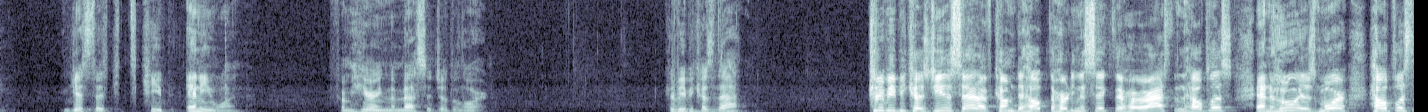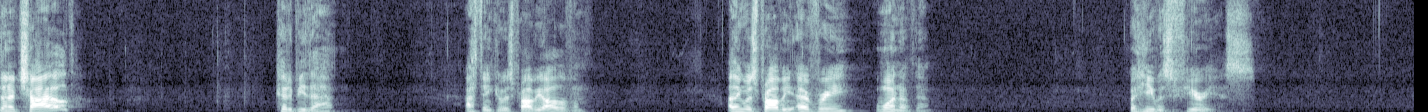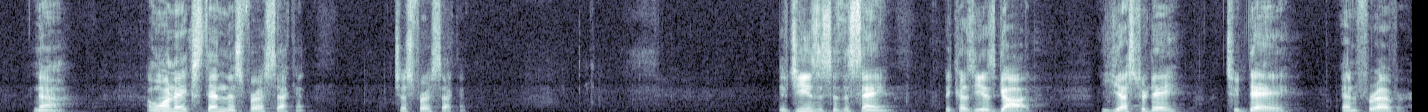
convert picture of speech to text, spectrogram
gets to keep anyone from hearing the message of the Lord. Could it be because of that? Could it be because Jesus said, I've come to help the hurting, the sick, the harassed, and the helpless? And who is more helpless than a child? Could it be that? I think it was probably all of them. I think it was probably every one of them. But he was furious. Now, I want to extend this for a second, just for a second. If Jesus is the same, because he is God, yesterday, today, and forever,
